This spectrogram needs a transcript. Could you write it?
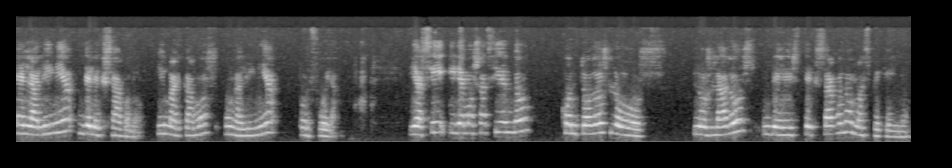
en la línea del hexágono y marcamos una línea por fuera. Y así iremos haciendo con todos los, los lados de este hexágono más pequeño.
